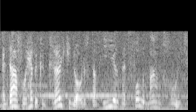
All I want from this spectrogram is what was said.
En daarvoor heb ik een kruidje nodig dat hier met volle maan groeit.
